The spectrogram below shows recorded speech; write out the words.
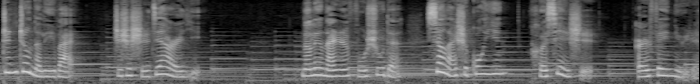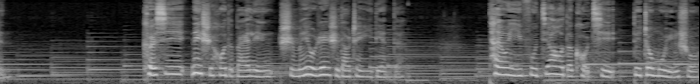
真正的例外，只是时间而已。能令男人服输的，向来是光阴和现实，而非女人。可惜那时候的白灵是没有认识到这一点的。她用一副骄傲的口气对周慕云说：“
